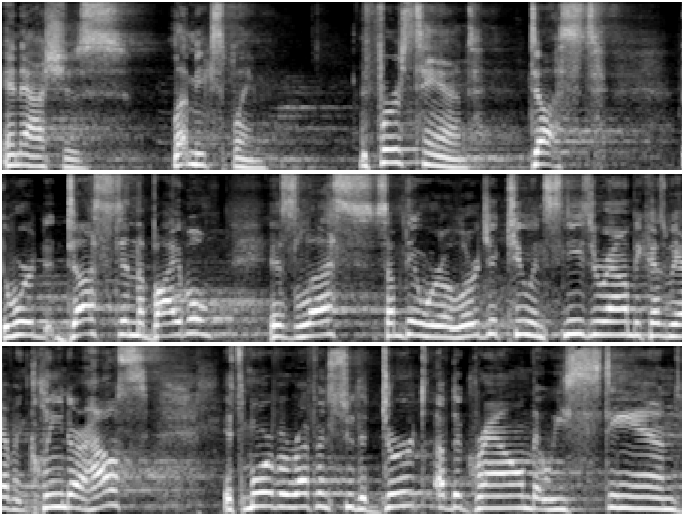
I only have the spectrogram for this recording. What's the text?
and ashes. Let me explain. The first hand, dust. The word dust in the Bible is less something we're allergic to and sneeze around because we haven't cleaned our house. It's more of a reference to the dirt of the ground that we stand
